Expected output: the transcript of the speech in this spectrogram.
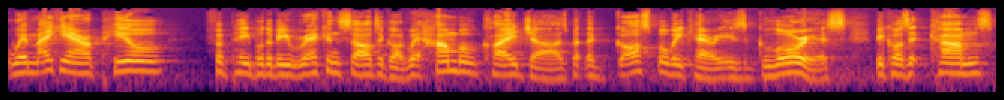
we're making our appeal for people to be reconciled to God. We're humble clay jars, but the gospel we carry is glorious because it comes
